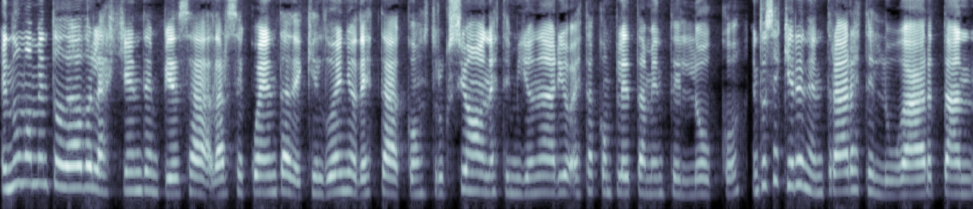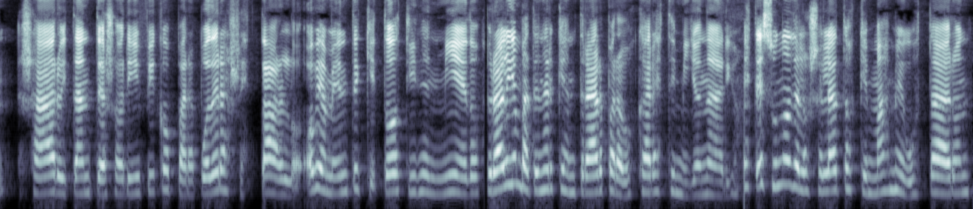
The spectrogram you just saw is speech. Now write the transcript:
En un momento dado la gente empieza a darse cuenta de que el dueño de esta construcción, este millonario, está completamente loco. Entonces quieren entrar a este lugar tan raro y tan terrorífico para poder arrestarlo. Obviamente que todos tienen miedo, pero alguien va a tener que entrar para buscar a este millonario. Este es uno de los relatos que más me gustaron.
